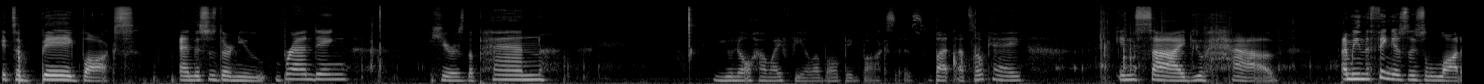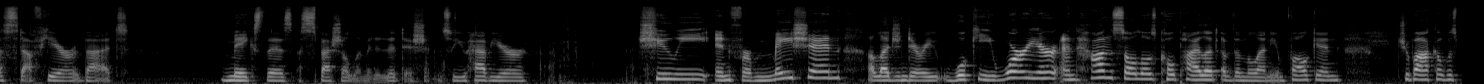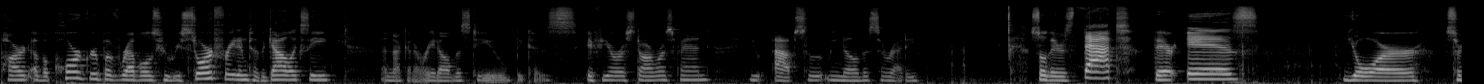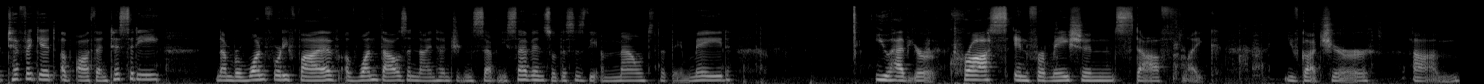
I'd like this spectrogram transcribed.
It's a big box, and this is their new branding. Here's the pen. You know how I feel about big boxes, but that's okay. Inside, you have. I mean, the thing is, there's a lot of stuff here that makes this a special limited edition. So you have your Chewie information, a legendary Wookiee warrior, and Han Solo's co pilot of the Millennium Falcon. Chewbacca was part of a core group of rebels who restored freedom to the galaxy. I'm not going to read all this to you because if you're a Star Wars fan, you absolutely know this already. So there's that. There is your certificate of authenticity number 145 of 1977 so this is the amount that they made you have your cross information stuff like you've got your um,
